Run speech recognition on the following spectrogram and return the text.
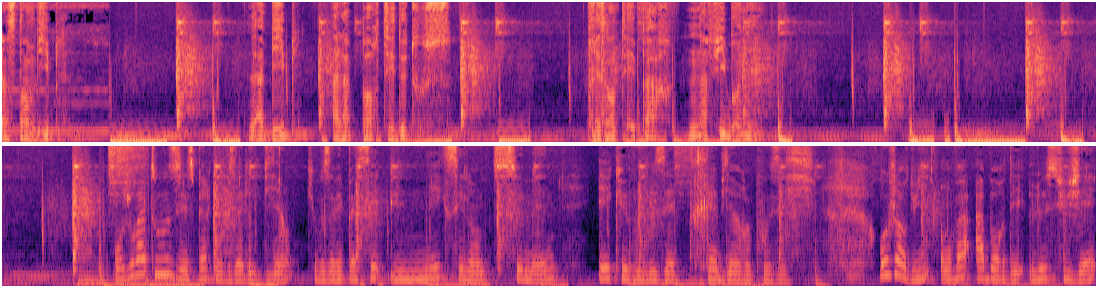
L'instant Bible. La Bible à la portée de tous. Présenté par Nafi Boni. Bonjour à tous, j'espère que vous allez bien, que vous avez passé une excellente semaine et que vous vous êtes très bien reposés. Aujourd'hui, on va aborder le sujet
